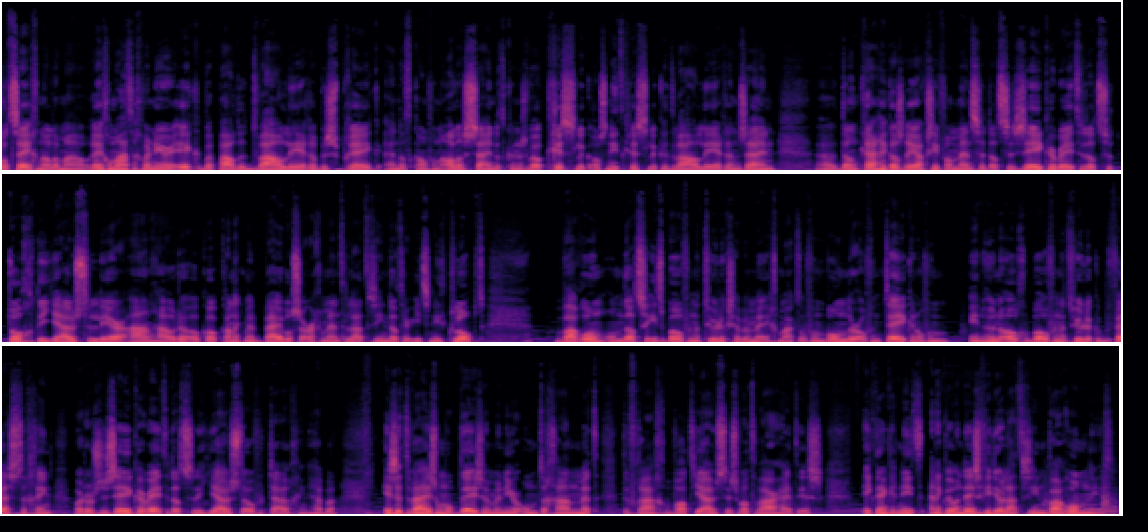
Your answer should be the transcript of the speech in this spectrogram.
God zegen allemaal. Regelmatig wanneer ik bepaalde dwaalleren bespreek, en dat kan van alles zijn, dat kunnen zowel christelijke als niet-christelijke dwaalleren zijn, uh, dan krijg ik als reactie van mensen dat ze zeker weten dat ze toch de juiste leer aanhouden, ook al kan ik met bijbelse argumenten laten zien dat er iets niet klopt. Waarom? Omdat ze iets bovennatuurlijks hebben meegemaakt. Of een wonder of een teken of een in hun ogen bovennatuurlijke bevestiging, waardoor ze zeker weten dat ze de juiste overtuiging hebben. Is het wijs om op deze manier om te gaan met de vraag wat juist is, wat waarheid is? Ik denk het niet en ik wil in deze video laten zien waarom niet.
